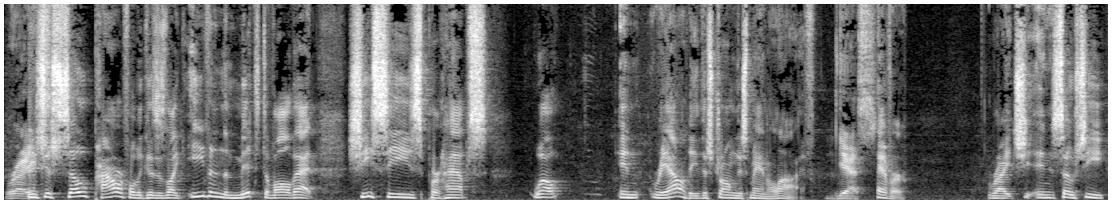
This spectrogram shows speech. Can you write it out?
Right. And it's just so powerful because it's like even in the midst of all that, she sees perhaps, well, in reality, the strongest man alive Yes. ever. Right. She, and so she,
